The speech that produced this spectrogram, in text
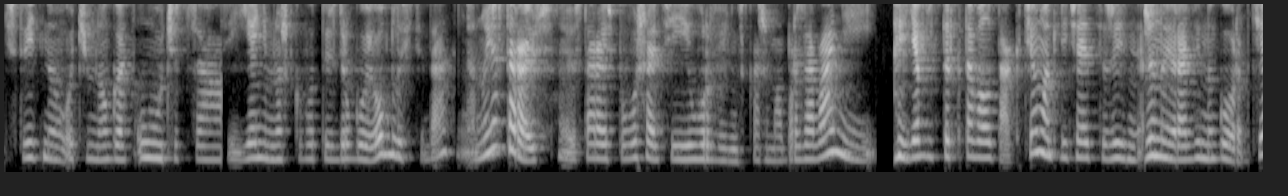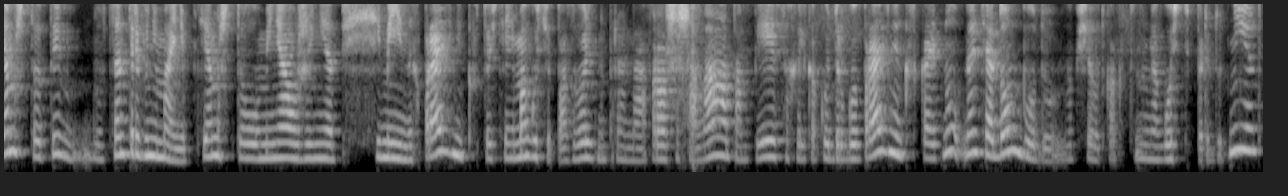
действительно очень много учится. Я немножко вот из другой области, да. Но я стараюсь, стараюсь повышать и уровень, скажем, образования, Я бы трактовал так. Чем отличается жизнь жены раввина города? Тем, что ты в центре внимания. Тем, что у меня уже нет семейных праздников. То есть я не могу себе позволить, например, на Роша Шана, там, Песах или какой-то другой праздник сказать, ну, знаете, я дом буду. Вообще вот как-то у меня гости придут. Нет.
